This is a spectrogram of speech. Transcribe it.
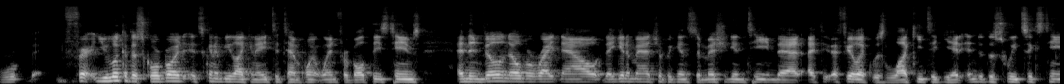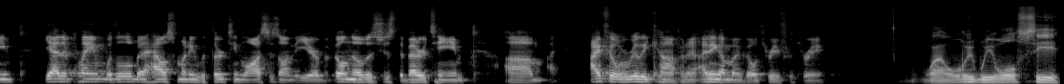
You look at the scoreboard; it's going to be like an eight to ten point win for both these teams. And then Villanova right now, they get a matchup against a Michigan team that I, th- I, feel like was lucky to get into the Sweet 16. Yeah, they're playing with a little bit of house money with 13 losses on the year, but Villanova is just the better team. Um, I, I, feel really confident. I think I'm going to go three for three. Well, we, we will see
